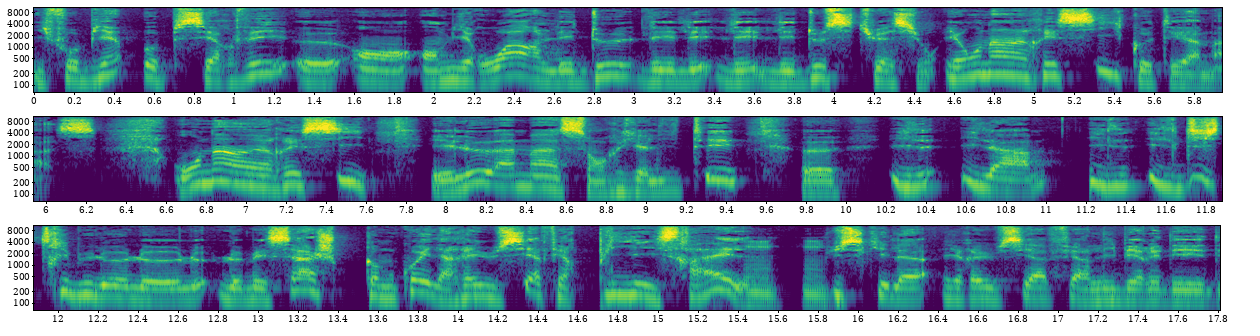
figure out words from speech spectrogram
il faut bien observer euh, en, en miroir les deux, les, les- deux situations. Et on a un récit côté Hamas. On a un récit. Et le Hamas, en réalité, il, il, a, il, il distribue le, le- message comme quoi il a réussi à faire plier Israël, puisqu'il a, il a réussi à faire libérer des, des,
